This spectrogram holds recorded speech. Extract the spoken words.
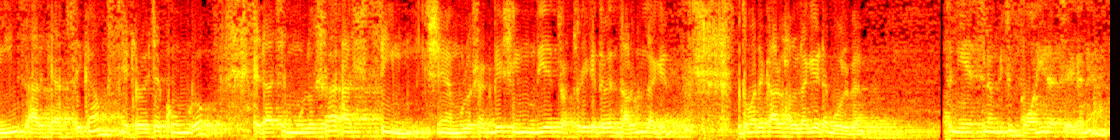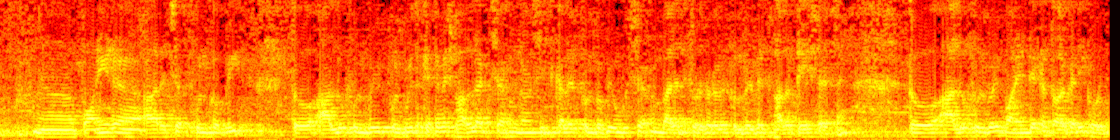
বিনস আর ক্যাপসিকাম, এটা রয়েছে কুমড়ো, এটা আছে মূলো শাক আর শিম। মূলো শাক দিয়ে শিম দিয়ে চচ্চড়ি খেতে বেশ দারুণ লাগে। তোমাদের কার ভালো লাগে এটা বলবে? নিয়ে এসেছিলাম কিছু পনির আছে এখানে। পনির আর হচ্ছে ফুলকপি। তো আলু, ফুলকপি ফুলকপি তো খেতে বেশ ভালো লাগছে এখন, কারণ শীতকালের ফুলকপি উঠছে, এখন বাজারে ছোট ছোট ফুলকপি বেশ ভালো টেস্ট আছে। তো আলু, ফুলকপি, পনির দিয়ে একটা তরকারি করব,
